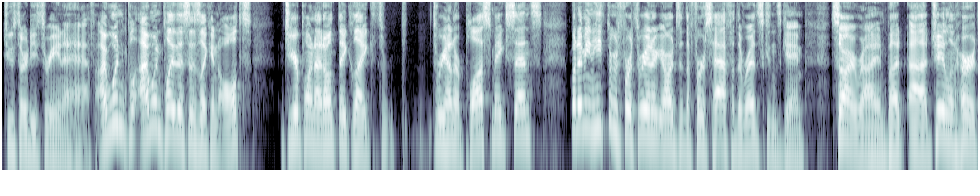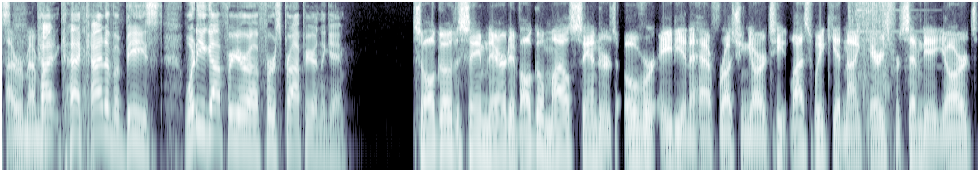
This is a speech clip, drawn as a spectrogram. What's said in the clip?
233 and a half. I wouldn't, pl- I wouldn't play this as like an alt. To your point, I don't think like th- 300 plus makes sense. But I mean, he threw for 300 yards in the first half of the Redskins game. Sorry, Ryan, but uh, Jalen Hurts, I remember. kind, kind of a beast. What do you got for your uh, first prop here in the game? So I'll go the same narrative. I'll go Miles Sanders over 80 and a half rushing yards. He last week he had nine carries for 78 yards.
